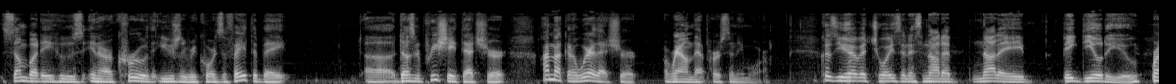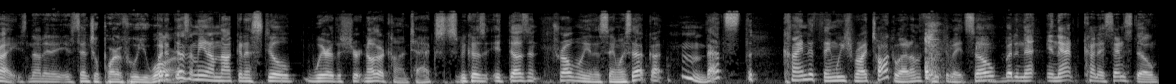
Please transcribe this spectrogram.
somebody who's in our crew that usually records the faith debate uh, doesn't appreciate that shirt, I'm not going to wear that shirt around that person anymore. Because you have a choice, and it's not a not a big deal to you. Right. It's not an essential part of who you are. But it doesn't mean I'm not going to still wear the shirt in other contexts because it doesn't trouble me in the same way. So that got, hmm, that's the kind of thing we should probably talk about on the faith debate. So, but in that in that kind of sense, though,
